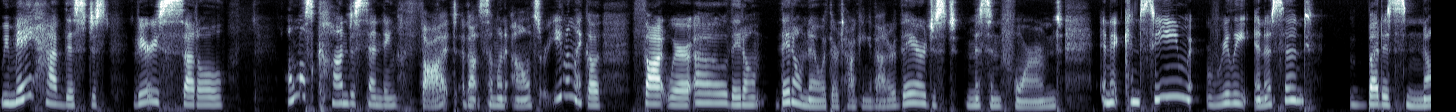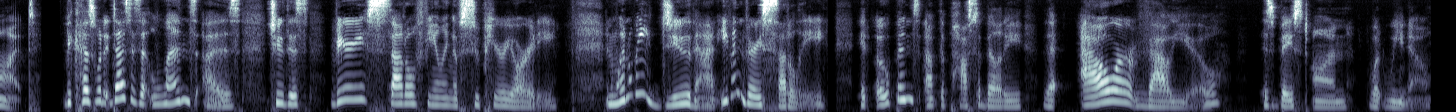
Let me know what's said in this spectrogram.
we may have this just very subtle almost condescending thought about someone else or even like a thought where oh they don't they don't know what they're talking about or they're just misinformed. And it can seem really innocent but it's not. Because what it does is it lends us to this very subtle feeling of superiority. And when we do that even very subtly it opens up the possibility that our value is based on what we know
